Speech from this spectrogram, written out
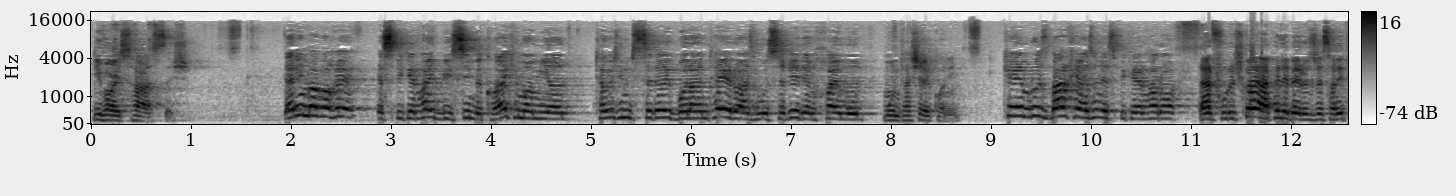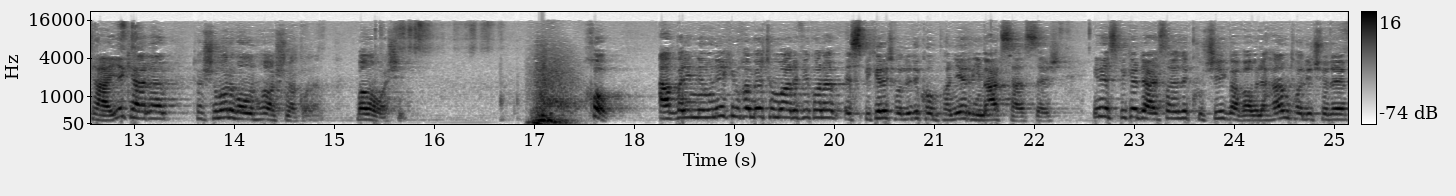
device ها هستش. در این مواقع اسپیکرهای بیسیم به کمک ما میان تا بتونیم صدای بلندتری رو از موسیقی دلخواهمون منتشر کنیم. که امروز برخی از اون اسپیکرها رو در فروشگاه اپل بروز رسانی تهیه کردم تا شما رو با اونها آشنا کنم با ما باشید. خب اولین نمونه که می‌خوام بهتون معرفی کنم اسپیکر تولید کمپانی Remax هستش. این اسپیکر در سایز کوچیک و قابل حمل تولید شده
